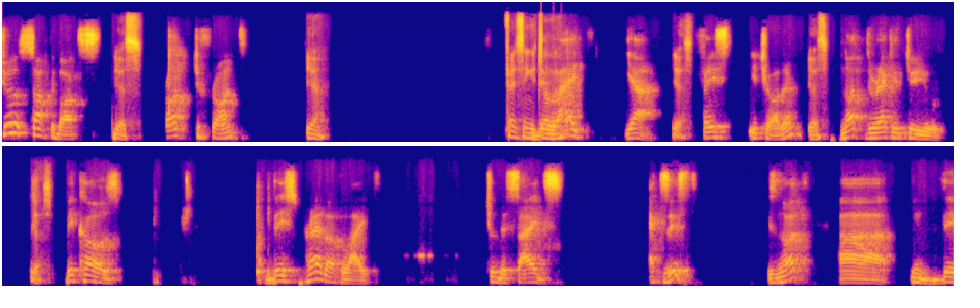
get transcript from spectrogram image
two softbox Yes. front to front. Yeah. Facing each the other. light, yeah, Yes. face each other, Yes. not directly to you, Yes. because the spread of light to the sides exists. It's not uh, in the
